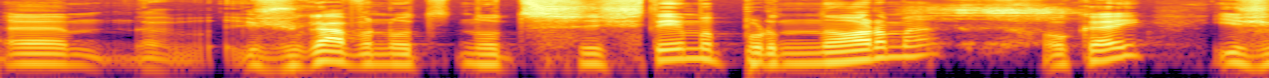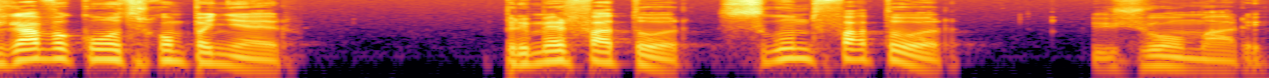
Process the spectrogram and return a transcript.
um, jogava no noutro sistema por norma, ok? E jogava com outro companheiro. Primeiro fator. Segundo fator, João Mário.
